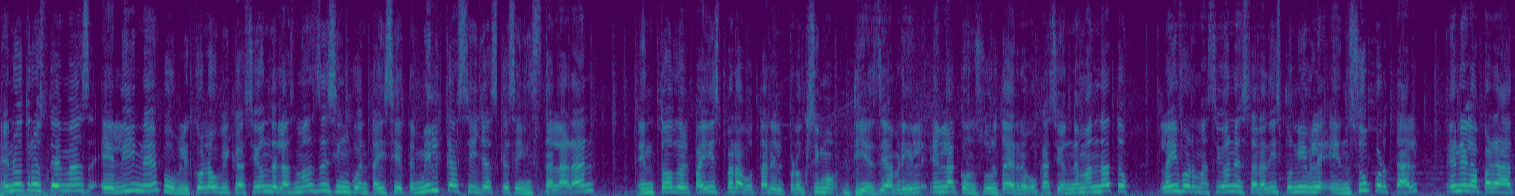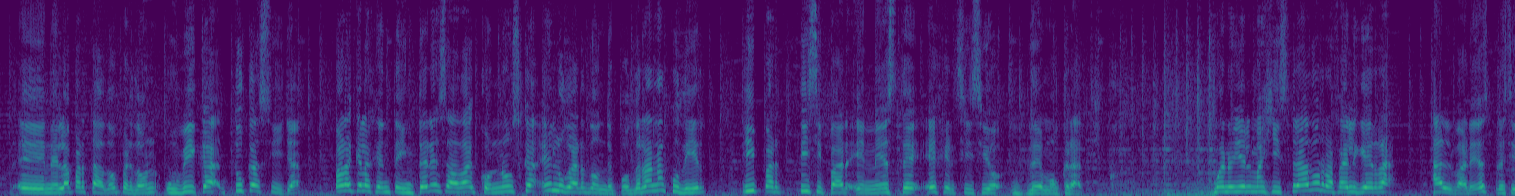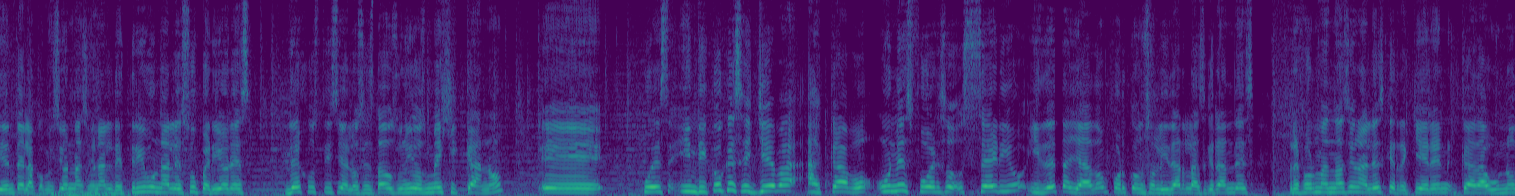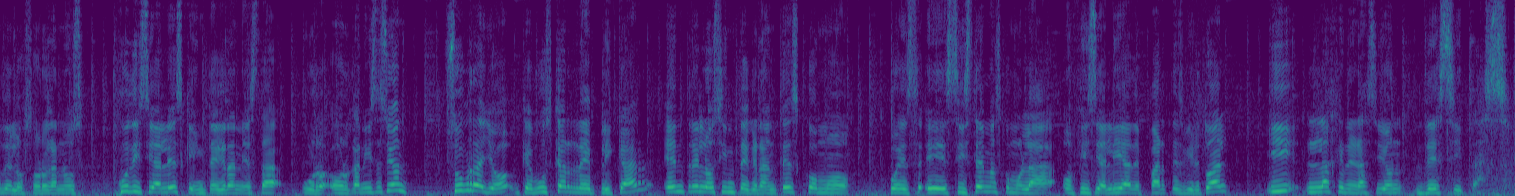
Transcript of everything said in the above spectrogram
En otros temas, el INE publicó la ubicación de las más de 57 mil casillas que se instalarán en todo el país para votar el próximo 10 de abril en la consulta de revocación de mandato. La información estará disponible en su portal en el, en el apartado perdón, Ubica tu casilla para que la gente interesada conozca el lugar donde podrán acudir y participar en este ejercicio democrático. Bueno, y el magistrado Rafael Guerra Álvarez, presidente de la Comisión Nacional de Tribunales Superiores de Justicia de los Estados Unidos mexicano, eh, pues indicó que se lleva a cabo un esfuerzo serio y detallado por consolidar las grandes reformas nacionales que requieren cada uno de los órganos judiciales que integran esta organización. Subrayó que busca replicar entre los integrantes como pues eh, sistemas como la oficialía de partes virtual y la generación de citas.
